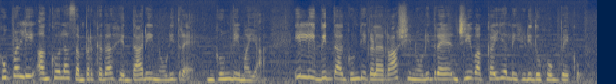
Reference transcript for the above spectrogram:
ಹುಬ್ಬಳ್ಳಿ ಅಂಕೋಲಾ ಸಂಪರ್ಕದ ಹೆದ್ದಾರಿ ನೋಡಿದ್ರೆ ಗುಂಡಿಮಯ. ಇಲ್ಲಿ ಬಿದ್ದ ಗುಂಡಿಗಳ ರಾಶಿ ನೋಡಿದ್ರೆ ಜೀವ ಕೈಯಲ್ಲಿ ಹಿಡಿದು ಹೋಗ್ಬೇಕು.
